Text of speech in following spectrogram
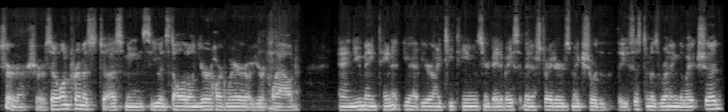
Sure sure. So on-premise to us means you install it on your hardware or your mm-hmm. cloud and you maintain it. You have your it teams your database administrators make sure that the system is running the way it should.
